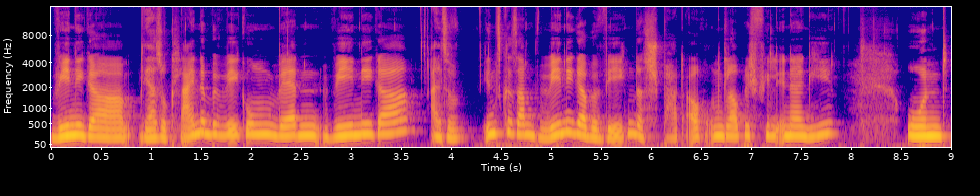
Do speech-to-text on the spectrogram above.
weniger, ja, so kleine Bewegungen werden weniger, also insgesamt weniger bewegen, das spart auch unglaublich viel Energie. Und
